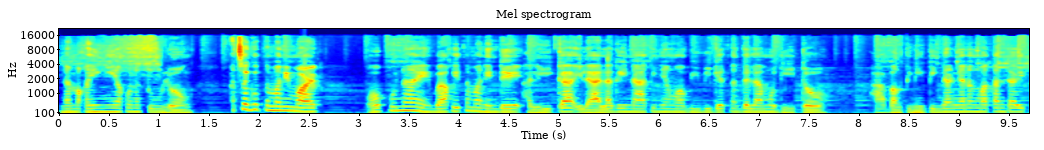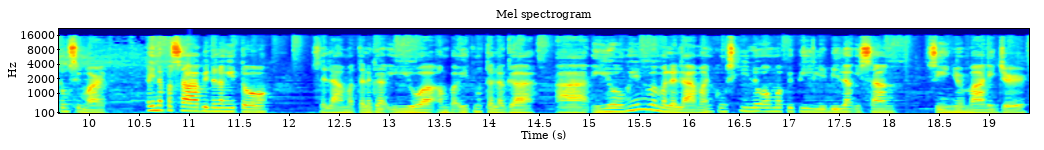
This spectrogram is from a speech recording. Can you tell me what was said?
na makahingi ako ng tulong at sagot naman ni Mark, Opo nay, bakit naman hindi? Halika, ilalagay natin yung mabibigat na dala mo dito. Habang tinitingnan nga ng matanda itong si Mark, ay napasabi na lang ito, Salamat talaga iyo ang bait mo talaga. Ah, iyo, ngayon ba malalaman kung sino ang mapipili bilang isang senior manager?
